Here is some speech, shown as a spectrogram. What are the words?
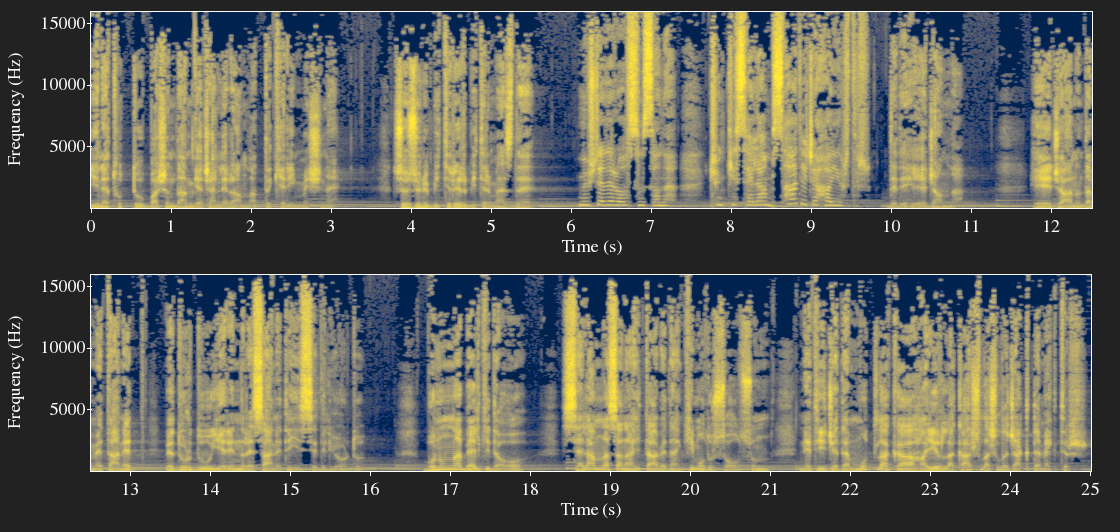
Yine tuttu başından geçenleri anlattı Kerim Meşin'e. Sözünü bitirir bitirmez de Müjdeler olsun sana. Çünkü selam sadece hayırdır. Dedi heyecanla. Heyecanında metanet ve durduğu yerin resaneti hissediliyordu. Bununla belki de o, selamla sana hitap eden kim olursa olsun, neticede mutlaka hayırla karşılaşılacak demektir.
